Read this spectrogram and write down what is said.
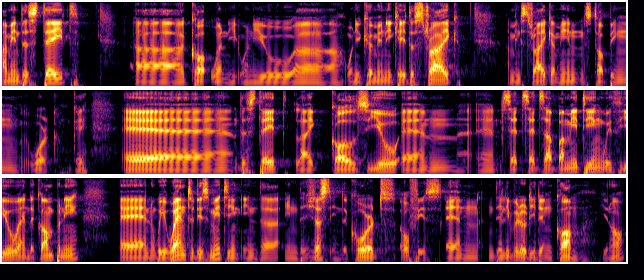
I mean, the state, uh, when you, when you, uh, when you communicate a strike, I mean strike, I mean stopping work, okay? And the state like calls you and, and set, sets up a meeting with you and the company and we went to this meeting in the in the just in the court office and Deliveroo didn't come you know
